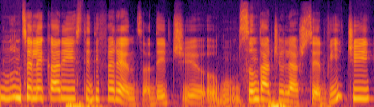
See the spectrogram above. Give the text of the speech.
nu înțeleg care este diferența. Deci uh, sunt aceleași servicii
